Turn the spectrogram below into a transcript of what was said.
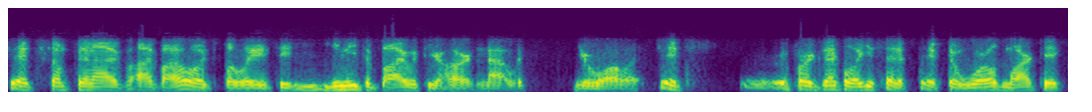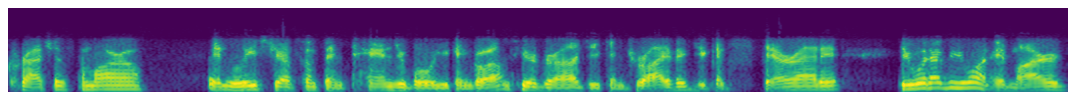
it's something I've I've always believed. You need to buy with your heart and not with your wallet. It's for example, like you said, if if the world market crashes tomorrow, at least you have something tangible. You can go out into your garage, you can drive it, you can stare at it, do whatever you want, admire,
